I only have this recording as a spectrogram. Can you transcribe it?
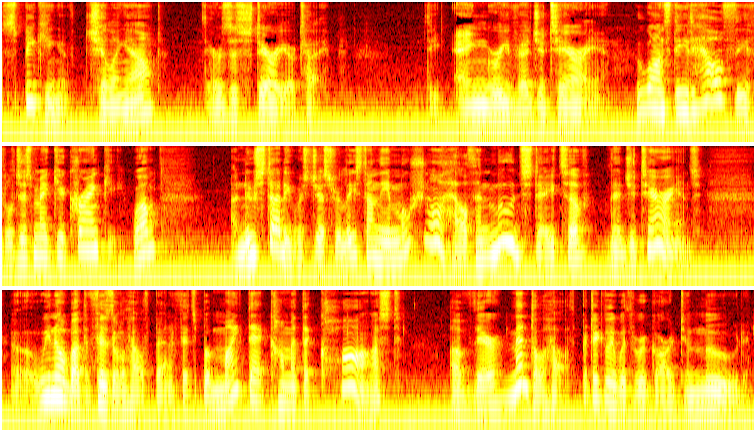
Speaking of chilling out, there's a stereotype. The angry vegetarian, who wants to eat healthy if it'll just make you cranky. Well, a new study was just released on the emotional health and mood states of vegetarians. Uh, we know about the physical health benefits, but might that come at the cost of their mental health, particularly with regard to mood?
